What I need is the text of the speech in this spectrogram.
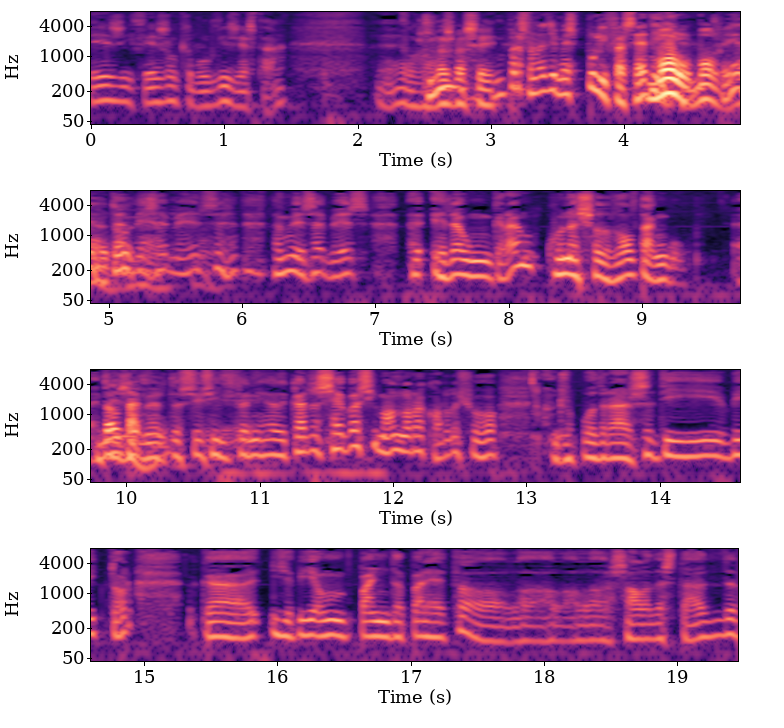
vés i fes el que vulguis, ja està. Eh, aleshores va ser... Un personatge més polifacètic. Molt, molt, Feia molt. tot. A més a més, a més a més, era un gran coneixedor del tango. A Del més a més de ser ell tenia de casa seva, si mal no recordo això, ens ho podràs dir, Víctor, que hi havia un pany de paret a la, a la sala d'estat de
